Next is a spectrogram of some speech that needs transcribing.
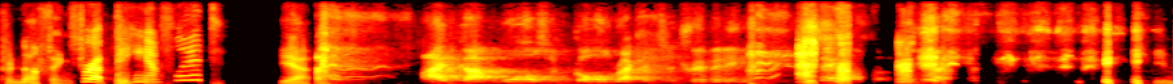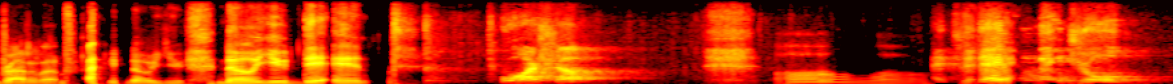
for nothing. For a pamphlet? Yeah. I've got walls of gold records attributing sales. Of these records you brought it up. I know you. No, you didn't. to our show. Oh. And today we made Joel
